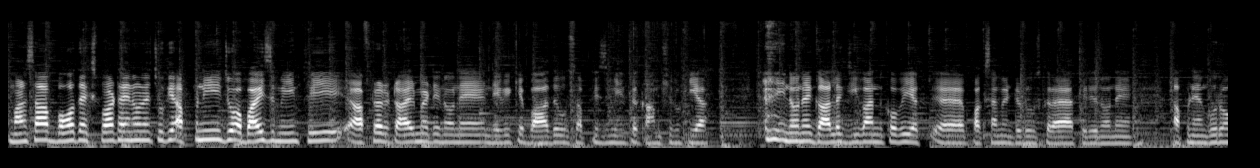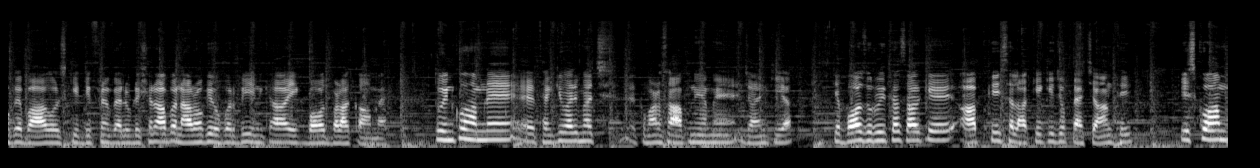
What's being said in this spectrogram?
कमांडर साहब, बहुत एक्सपर्ट हैं इन्होंने, चूँकि अपनी जो आबाई ज़मीन थी आफ्टर रिटायरमेंट इन्होंने नेवी के बाद उस अपनी ज़मीन पर काम शुरू किया। इन्होंने गालक जीवन को भी पाकिस्तान में इंट्रोड्यूस कराया। फिर इन्होंने अपने अंगूरों के बाग और उसकी डिफरेंट वैल्यूडेशन अब अनारों के ऊपर भी इनका एक बहुत बड़ा काम है। तो इनको हमने thank you very much Kumar साहब ने हमें ज्वाइन किया कि बहुत ज़रूरी था सर कि आपके इस इलाके की जो पहचान थी, इसको हम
